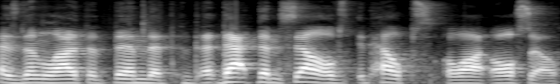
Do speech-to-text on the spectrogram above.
has done a lot of them that that themselves, it helps a lot also.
